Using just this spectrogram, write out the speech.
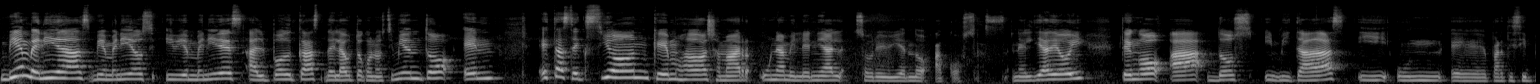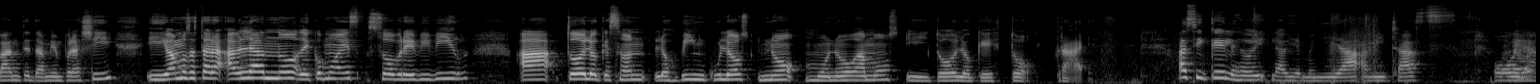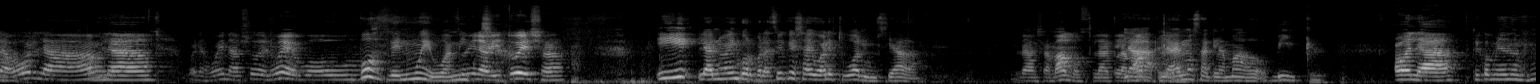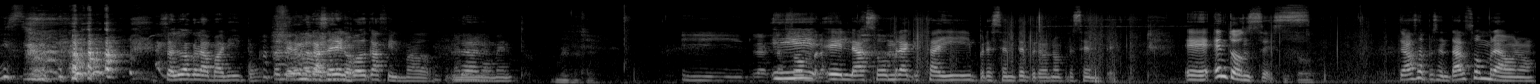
Bienvenidas, bienvenidos y bienvenides al podcast del autoconocimiento en esta sección que hemos dado a llamar Una millennial sobreviviendo a cosas. En el día de hoy tengo a dos invitadas y un eh, participante también por allí y vamos a estar hablando de cómo es sobrevivir a todo lo que son los vínculos no monógamos y todo lo que esto trae. Así que les doy la bienvenida a Michas. Hola, hola, hola. Hola. Buenas, buenas, yo de nuevo. Vos de nuevo, Soy amiga. una habituella. Y la nueva incorporación que ya igual estuvo anunciada. La llamamos, la La, aclamamos. la hemos aclamado. Vic. Hola, estoy comiendo buenísimo. Saluda con la manito. Tenemos que hacer el podcast filmado en Claro. algún momento. Y la, la Y sombra. eh, la sombra que está ahí presente pero no presente. Eh, entonces, ¿te vas a presentar sombra o no?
